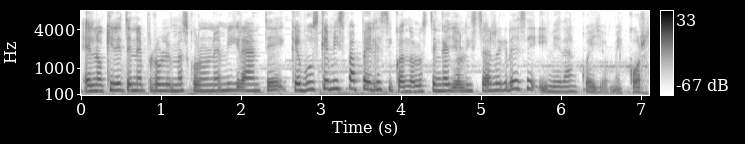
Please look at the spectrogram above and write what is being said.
él no quiere tener problemas con una migrante, que busque mis papeles y cuando los tenga yo listos regrese y me dan cuello, me corre.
